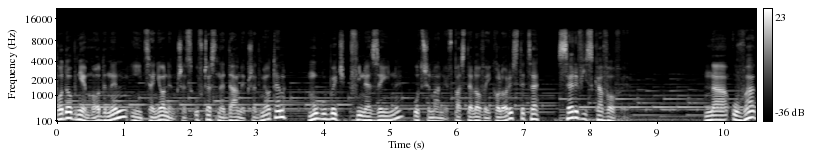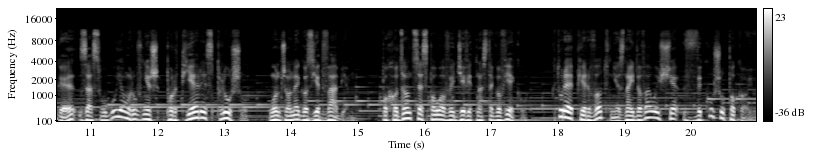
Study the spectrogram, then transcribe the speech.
Podobnie modnym i cenionym przez ówczesne damy przedmiotem mógł być finezyjny, utrzymany w pastelowej kolorystyce, serwis kawowy. Na uwagę zasługują również portiery z pluszu, łączonego z jedwabiem, pochodzące z połowy XIX wieku, które pierwotnie znajdowały się w wykuszu pokoju.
